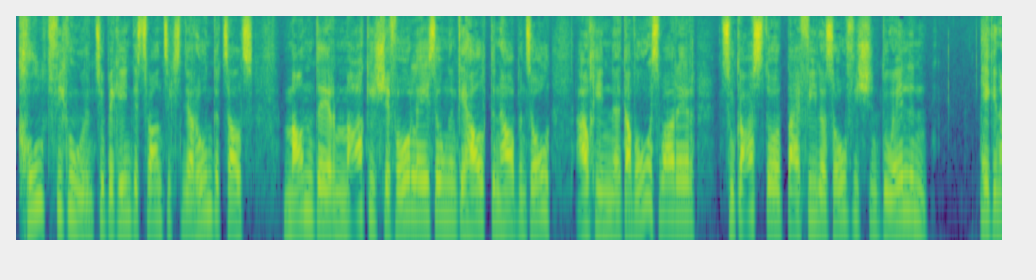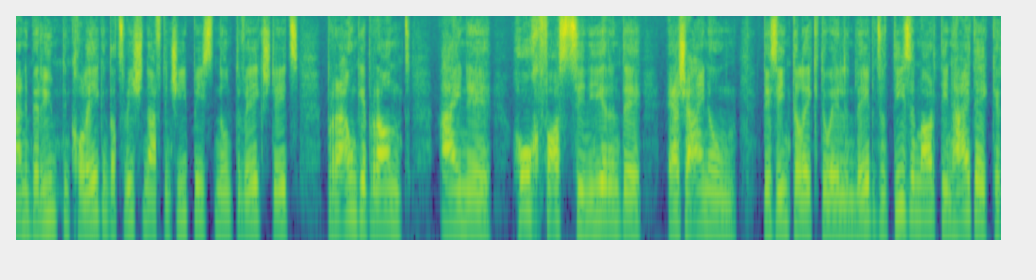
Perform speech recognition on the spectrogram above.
Kultfiguren zu Beginn des 20. Jahrhunderts als Mann, der magische Vorlesungen gehalten haben soll. Auch in Davos war er zu Gast dort bei philosophischen Duellen gegen einen berühmten Kollegen dazwischen auf den Skipisten unterwegs, stets braun gebrannt, eine hochfaszinierende Erscheinung des intellektuellen Lebens. Und dieser Martin Heidegger,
